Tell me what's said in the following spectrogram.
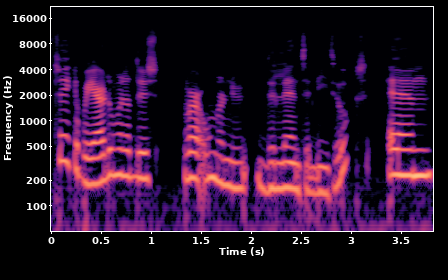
twee keer per jaar doen we dat dus, waaronder nu de lente detox. En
